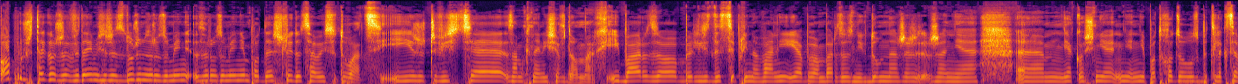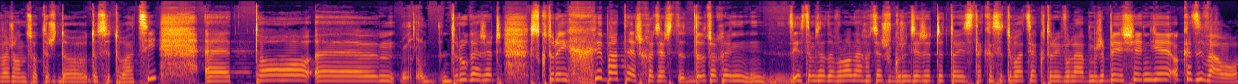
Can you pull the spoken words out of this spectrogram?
oprócz tego, że wydaje mi się, że z dużym zrozumieniem, zrozumieniem podeszli do całej sytuacji i rzeczywiście zamknęli się w domach i bardzo byli zdyscyplinowani ja byłam bardzo z nich dumna, że, że nie, jakoś nie, nie, nie podchodzą zbyt lekceważąco też do, do sytuacji, e, to druga rzecz, z której chyba też, chociaż trochę jestem zadowolona, chociaż w gruncie rzeczy to jest taka sytuacja, w której wolałabym, żeby się nie okazywało,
